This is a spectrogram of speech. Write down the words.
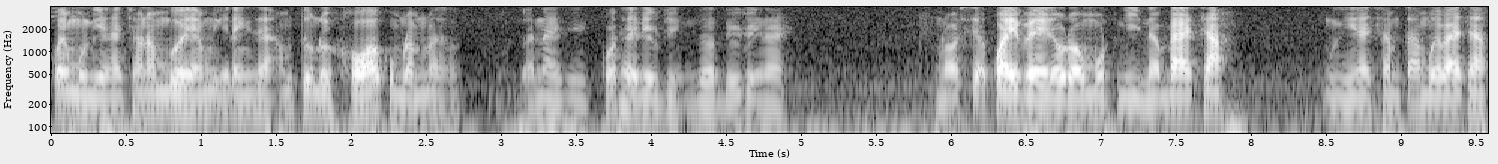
quanh 1250 em nghĩ đánh giá cũng tương đối khó cùng lắm là đoạn này thì có thể điều chỉnh được điều chỉnh này. Nó sẽ quay về đâu đó 1300 1280 300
